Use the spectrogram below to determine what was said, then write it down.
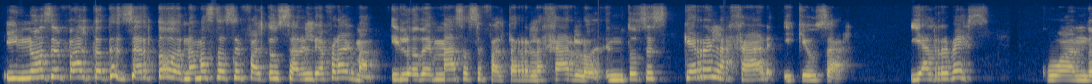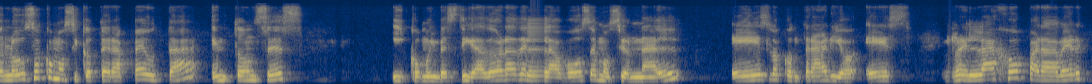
y no hace falta tensar todo, nada más hace falta usar el diafragma y lo demás hace falta relajarlo. Entonces, ¿qué relajar y qué usar? Y al revés, cuando lo uso como psicoterapeuta, entonces, y como investigadora de la voz emocional, es lo contrario, es relajo para ver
